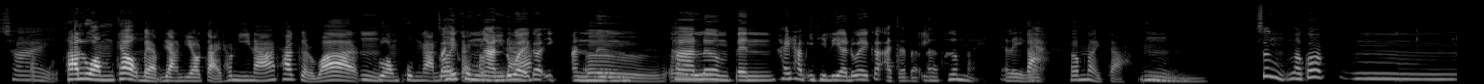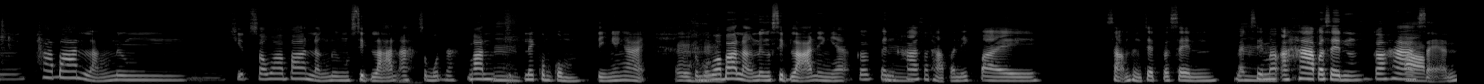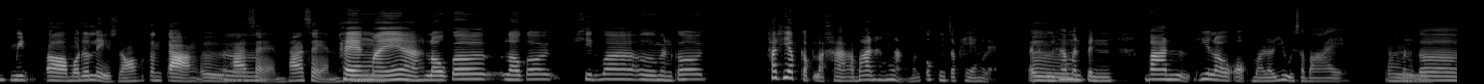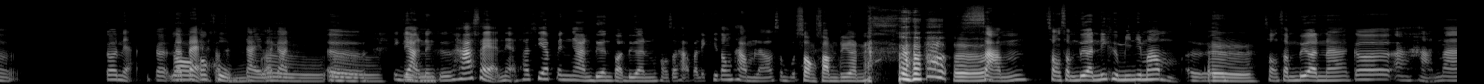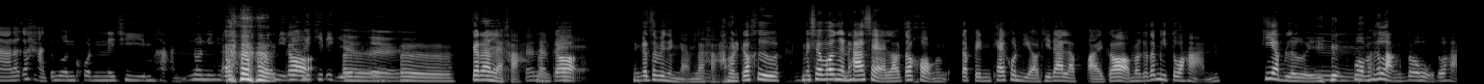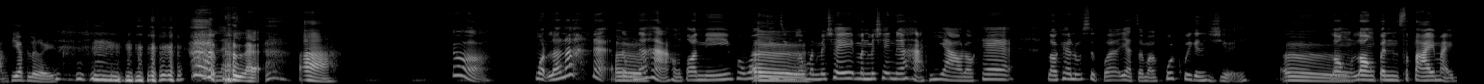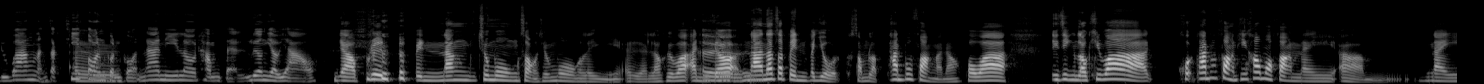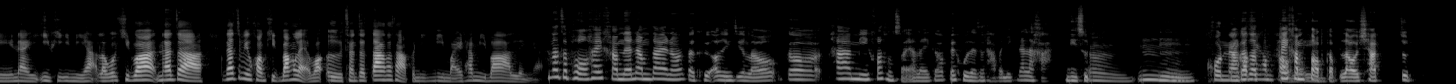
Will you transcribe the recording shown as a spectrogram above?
ใช่ ถ้ารวมแค่ออือกแบบมอย่างเดียวจ่ายเท่านี้นะ ถ้าเกิดว่าอืมรวมคุมงานจะด้วยให้จ่ายคุมานเท่างนี้ด้วยนะก็อีกอันเอหนึ่งอเอถ้าอเริ่มเป็นให้ทำอินทีเรียด้วยก็อาจจะแบบอีเอกอเพิ่มหน่อยอะไรอย่างจ้ะเงี้ยเพิ่มหน่อยจ้ะอือืมมซึ่งเราก็อืมถ้าบ้านหลังหนึ่งคิดซะว่าบ้านหลังหนึ่งสิบล้านอะสมมตินะบ้านอืมเลขกลมๆตีง่ายเออๆสมมติว่าบ้านหลังหนึ่งสิบล้านอย่างเงี้ย ก็เป็นอืมค่าสถาปนิกไป สามถึงเจ็ดเปอร์เซ็นต์อืแม็กมซิมัมอะห้าเปอร์เซ็นก็ห้าอ่าแสนมิดเอ่อ moderate เนาะกลางๆเออเอห้าอแสนห้าแสนแพงไหมอะ เราก็เราก็คิดว่า เออ มันก็ถ้าเทียบกับราคาบ้านทั้งหลังมันก็คงจะแพงแหละแต่เอคืออถ้ามันเป็นบ้านที่เราออกมาแล้วอยู่สบายเอมันอก็ก็เนี่ยก็ก็แล้วแต่ก็ตัดคุ้สิมนใจเอแล้วกันอเอเอออ อีกจอริย่างงหนึ่งคือห้าแสนเนี่ย ถ้าเทียบเป็นงานเดือนต่อเดือนของสถาปนิกที่ต้องทำแล้ว สมมติสองสามเดือนเออสาม สองสามเดือนนี่คือมินิมัมเออเออสองสามเดือนนะ ก็อาหารมาแล้วก็หารจำนวนคนในทีมหารโน่นนี่ก็มีก็เรื่องให้คิดอีกเอเยอะอเออเออก็นั่นแหละค่ะก็มัแล้วนแต่ก็มันก็จะเป็นอย่างนั้นแหละค่ะอืมมันก็คือไม่ใช่ว่าเงินห้าแสนแล้วเจ้าของจะเป็นแค่คนเดียวที่ได้รับไปก็ มันก็ต้องมีตัวหารเพียบเลยอืมมองไปข้างหลังตัวโหตัวหารเพียบเลยอืมนั่นแหละนั่นแหละ อ่า ก็หมดแล้วนะเนี่ยเออกับเนื้อหาของตอนนี้ เพราะว่าเออจริงๆแล้วมันไม่ใช่ มันไม่ใช่เนื้อหาที่ยาวเราแค่ เราแค่รู้สึกว่าอยากจะมาพูดคุยกันเฉยเออๆลองลองเป็นสไตล์ใหม่ดูบ้างหลังจากที่เออตอนก่อนๆหน้านี้เราทำแต่เรื่องยาวยาวพรึดเป็นนั่งชั่วโมงสองชั่วโมงอะไรอย่างงี้เออเราคิดว่าอันนี้ก็เออน่าน่าจะเป็นประโยชน์สำหรับท่านผู้ฟังอะเนาะเพราะว่าจริงๆ เราคิดว่าคนท่านผู้ฟังที่เข้ามาฟังในอ่า ในในอีพีเนี้ยเราก็คิดว่าน่าจะน่าจะมีความคิดบ้างแหละว่าเออฉันจะจ้างสถาปนิกดีไหมถ้ามีบ้านอะไรเงี้ยๆน่าจะพอให้คำแนะนำได้เนาะแต่คือเอาจริง ๆ แล้วก็ถ้ามีข้อสงสัยอะไรก็ไปคุยกับสถาปนิกนั่นแหละค่ะ ดีสุดเอออือืมมคนมันั้นนก็ก็จะให้คำตอบให้คำตอบเราเงกับเราชัดจุด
